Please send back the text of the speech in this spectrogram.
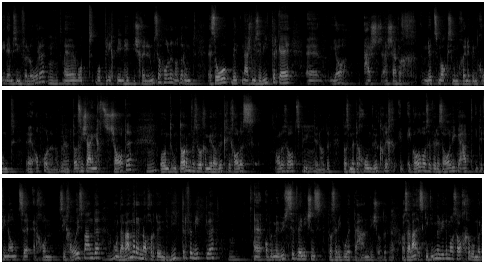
in dem Sinn verloren, mhm. äh, wo, du, wo du vielleicht bei ihm hättest können rausholen oder? Und so, weil du dann hast weitergeben äh, ja, hast du einfach nicht das Maximum können beim Kunden äh, abholen oder? Ja, und das ja. ist eigentlich das Schade. Mhm. Und, und darum versuchen wir auch wirklich alles alles anzubieten. Mhm. Oder? Dass man den Kunden wirklich, egal was er für ein Anliegen hat in den Finanzen, er kann sich an uns wenden. Mhm. Und auch wenn wir ihn nachher weitervermitteln, mhm. Äh, aber wir wissen wenigstens, dass er in guten Händen ist. Oder? Ja. Also es gibt immer wieder mal Sachen, wo wir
